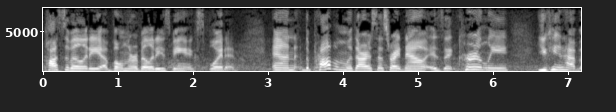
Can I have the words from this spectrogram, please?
possibility of vulnerabilities being exploited. And the problem with RSS right now is that currently you can have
